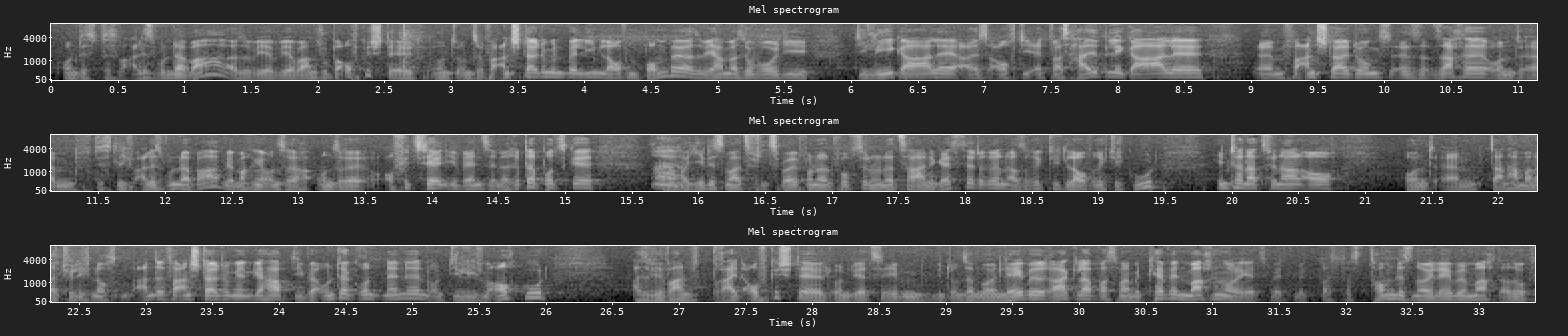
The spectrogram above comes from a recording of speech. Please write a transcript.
Und das, das, war alles wunderbar. Also wir, wir waren super aufgestellt. Und unsere Veranstaltungen in Berlin laufen Bombe. Also wir haben ja sowohl die, die legale als auch die etwas halblegale ähm, Veranstaltungssache. Und ähm, das lief alles wunderbar. Wir machen ja unsere, unsere offiziellen Events in der Ritterbutzke. Da ah. haben wir jedes Mal zwischen 1200 und 1500 zahlende Gäste drin. Also richtig, laufen richtig gut. International auch. Und ähm, dann haben wir natürlich noch andere Veranstaltungen gehabt, die wir Untergrund nennen. Und die liefen auch gut. Also wir waren breit aufgestellt und jetzt eben mit unserem neuen Label Raglab, was wir mit Kevin machen oder jetzt mit, mit was, was Tom das neue Label macht. Also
